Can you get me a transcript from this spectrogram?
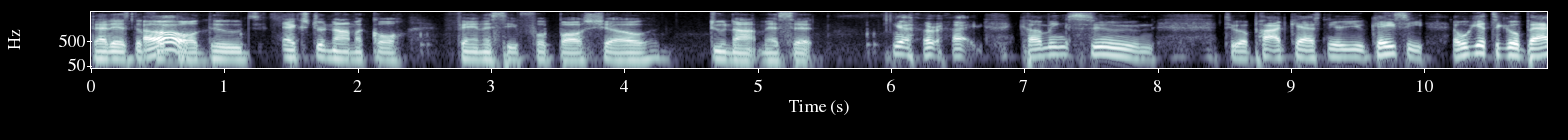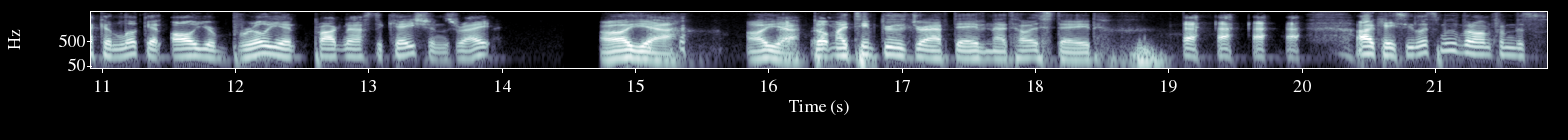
That is the Football oh. Dudes Astronomical Fantasy Football Show. Do not miss it. Yeah, right. Coming soon to a podcast near you, Casey. And we'll get to go back and look at all your brilliant prognostications, right? Oh yeah, oh yeah. Built my team through the draft, Dave, and that's how I stayed. okay, Casey, let's move on from this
